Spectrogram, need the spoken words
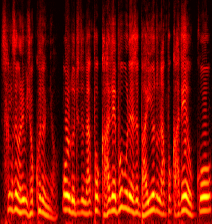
상승 흐름이 좋거든요. 오늘도 어쨌든 낙폭 가대 부분에서 바이오도 낙폭 가대였고,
